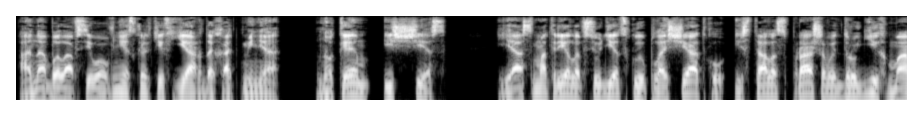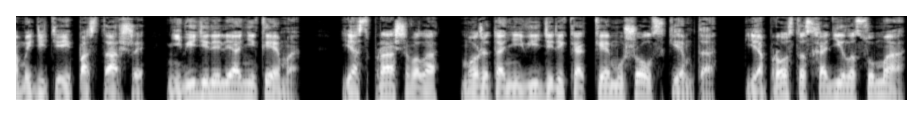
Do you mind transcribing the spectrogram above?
она была всего в нескольких ярдах от меня, но Кэм исчез. Я осмотрела всю детскую площадку и стала спрашивать других мам и детей постарше, не видели ли они Кэма. Я спрашивала, может, они видели, как Кэм ушел с кем-то. Я просто сходила с ума,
